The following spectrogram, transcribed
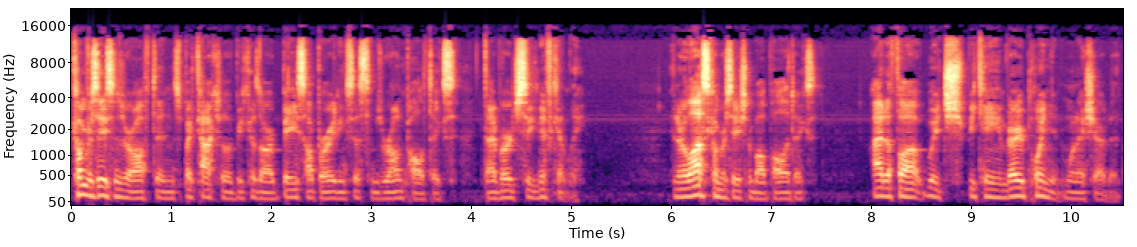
Conversations are often spectacular because our base operating systems around politics diverge significantly. In our last conversation about politics, I had a thought which became very poignant when I shared it.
